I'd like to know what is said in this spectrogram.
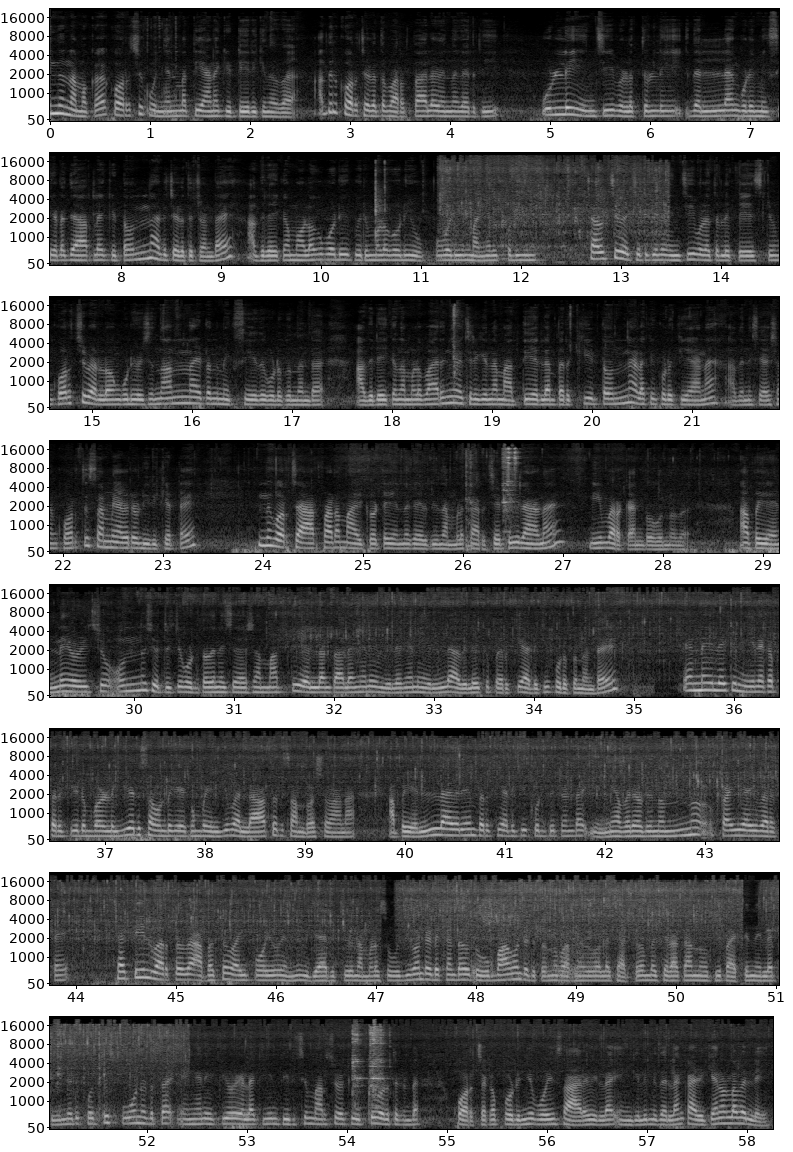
ഇന്ന് നമുക്ക് കുറച്ച് കുഞ്ഞൻമത്തിയാണ് കിട്ടിയിരിക്കുന്നത്. അതിൽ കുറച്ചെടുത്ത് വറുത്താലോ എന്ന് കരുതി ഉള്ളി ഇഞ്ചി വെളുത്തുള്ളി ഇതെല്ലാം കൂടി മിക്സിയുടെ ജാറിലേക്ക് ഇട്ട് ഒന്ന് അടിച്ചെടുത്തിട്ടുണ്ട്. അതിലേക്ക് മുളക് പൊടി കുരുമുളക് പൊടി ഉപ്പുപൊടിയും മഞ്ഞൾപ്പൊടിയും ചതച്ച് വെച്ചിരിക്കുന്ന ഇഞ്ചി വെളുത്തുള്ളി പേസ്റ്റും കുറച്ച് വെള്ളവും കൂടി ഒഴിച്ച് നന്നായിട്ടൊന്ന് മിക്സ് ചെയ്ത് കൊടുക്കുന്നുണ്ട്. അതിലേക്ക് നമ്മൾ വരഞ്ഞു വെച്ചിരിക്കുന്ന മത്തിയെല്ലാം പെറുക്കിയിട്ട് ഒന്ന് ഇളക്കി കൊടുക്കുകയാണ്. അതിനുശേഷം കുറച്ച് സമയം അവരോട് ഇരിക്കട്ടെ. ഇന്ന് കുറച്ച് ആർപ്പാടം ആയിക്കോട്ടെ എന്ന് കരുതി നമ്മൾ കറിച്ചട്ടിയിലാണ് മീൻ വറക്കാൻ പോകുന്നത്. അപ്പോൾ എണ്ണയൊഴിച്ച് ഒന്ന് ചുറ്റിച്ച് കൊടുത്തതിന് ശേഷം മത്തിയെല്ലാം തലങ്ങനെയും വിലങ്ങനെയും എല്ലാം അതിലേക്ക് പെറുക്കി അടുക്കി കൊടുക്കുന്നുണ്ട്. എണ്ണയിലേക്ക് മീനൊക്കെ പെറുക്കിയിടുമ്പോൾ ഈ ഒരു സൗണ്ട് കേൾക്കുമ്പോൾ എനിക്ക് വല്ലാത്തൊരു സന്തോഷമാണ്. അപ്പോൾ എല്ലാവരെയും പെറുക്കി അടുക്കി കൊടുത്തിട്ടുണ്ട്. ഇനി അവരോട് നിന്ന് ഫ്രൈ ആയി വരട്ടെ. ചട്ടിയിൽ വറുത്തത് അബദ്ധമായി പോയോ എന്ന് വിചാരിച്ചു. നമ്മൾ സൂചി കൊണ്ട് എടുക്കേണ്ടത് തൂമ്പാ കൊണ്ട് എടുത്തെന്ന് പറഞ്ഞതുപോലെ ചട്ടവും വെച്ചിളക്കാൻ നോക്കി പറ്റുന്നില്ല. പിന്നെ ഒരു കൊച്ചു സ്പൂൺ എടുത്ത് എങ്ങനെയൊക്കെയോ ഇളക്കിയും തിരിച്ചും മറിച്ചും ഒക്കെ ഇട്ട് കൊടുത്തിട്ടുണ്ട്. കുറച്ചൊക്കെ പൊടിഞ്ഞു പോയി സാരമില്ല. എങ്കിലും ഇതെല്ലാം കഴിക്കാനുള്ളതല്ലേ?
